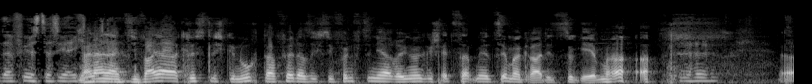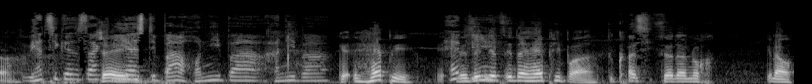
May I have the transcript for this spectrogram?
dafür ist das ja echt. Nein, nein, nein, sie war ja christlich genug dafür, dass ich sie 15 Jahre jünger geschätzt habe, mir ein Zimmer gratis zu geben. Wie hat sie gesagt? Jane. Wie heißt die Bar? Honey Bar? Honey Bar? Ge- Happy. Wir Happy. sind jetzt in der Happy Bar. Du kannst es ja dann noch. Genau.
